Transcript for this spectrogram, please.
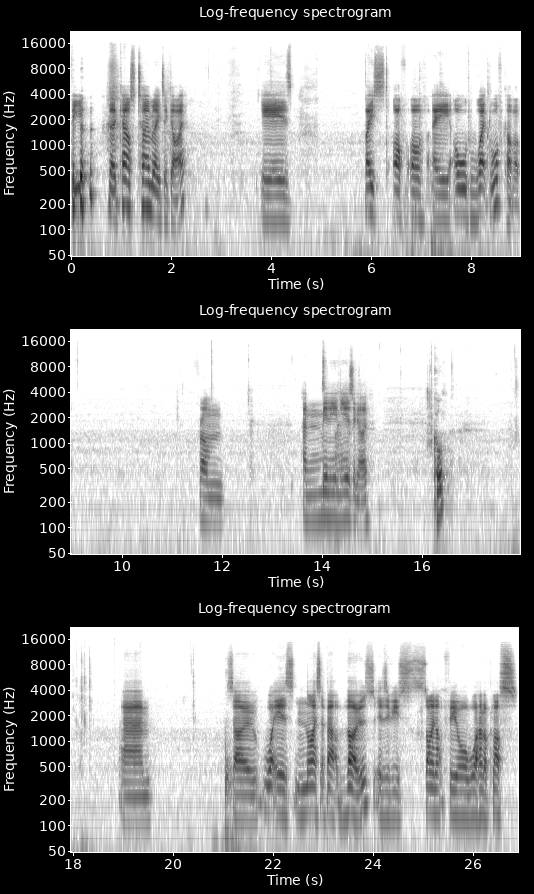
the the Chaos Terminator guy is based off of a old White Dwarf cover from a million years ago. cool. Um, so what is nice about those is if you sign up for your Warhammer Plus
